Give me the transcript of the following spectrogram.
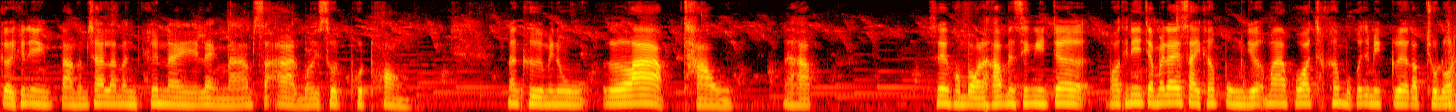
เกิดขึ้นเองตามธรรมชาติและมันขึ้นในแหล่งน้ำสะอาดบริสุทธิ์ผุดผ่อง นั่นคือเมนูลาบเทานะครับซึ่งผมบอกแล้วครับเป็นซิกเนเจอร์เพราะที่นี่จะไม่ได้ใส่เครื่องปรุงเยอะมากเพราะว่าเครื่องปรุงก็จะมีเกลือกับชูรส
